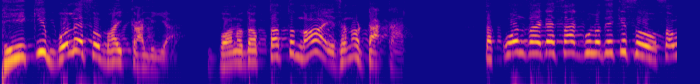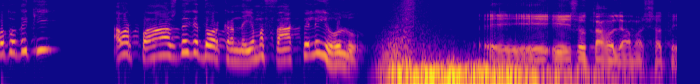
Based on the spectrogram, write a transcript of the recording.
ঠিকই বলেছ ভাই কালিয়া। বন দপ্তর তো নয় যেন ডাকাত। তা কোন জায়গায় চাকগুলো দেখেছ? চলো তো দেখি। আমার পাঁচ দেখে দরকার নেই আমার চাক পেলেই হলো। এসো তাহলে আমার সাথে।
